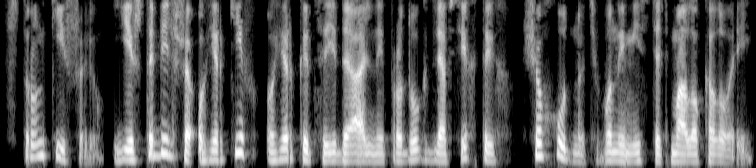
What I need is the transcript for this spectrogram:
стрункішою. Їжте більше огірків. Огірки це ідеальний продукт для всіх тих, що худнуть, вони містять мало калорій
